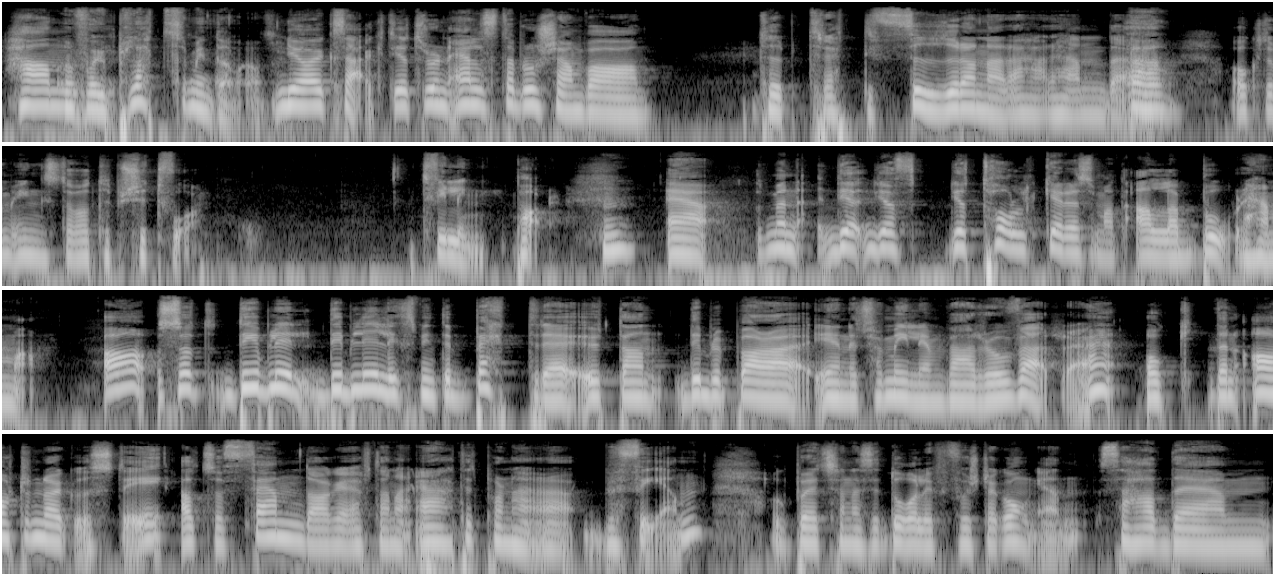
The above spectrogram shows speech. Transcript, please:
Han, Man får ju plats som inte annat. Ja exakt, jag tror den äldsta brorsan var typ 34 när det här hände Ja. och de yngsta var typ 22. Tvillingpar. Eh, men jag, jag, jag tolkar det som att alla bor hemma. Ja, så det, blir, det blir liksom inte bättre utan det blir bara enligt familjen värre och värre. Och den 18 augusti, alltså fem dagar efter han har ätit på den här buffén och börjat känna sig dålig för första gången, så hade mm,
